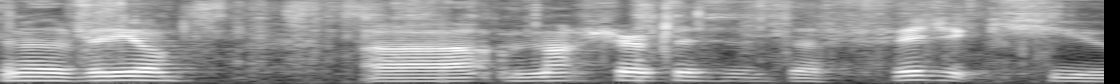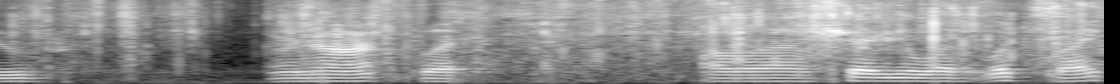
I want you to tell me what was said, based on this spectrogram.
Another video. Uh, I'm not sure if this is the fidget cube or not, but I'll uh, show you what it looks like.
